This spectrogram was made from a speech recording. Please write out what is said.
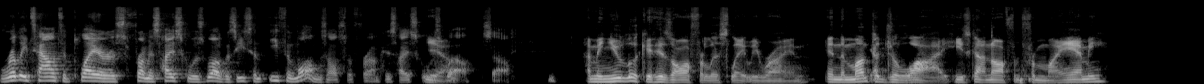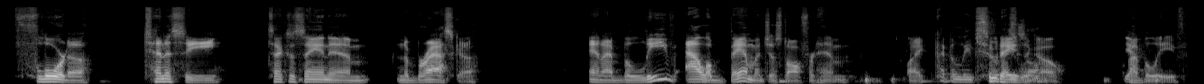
really talented players from his high school as well, because Ethan Ethan Long is also from his high school yeah. as well. So I mean, you look at his offer list lately, Ryan. In the month yep. of July, he's gotten offered from Miami, Florida, Tennessee, Texas A&M, Nebraska, and I believe Alabama just offered him like I believe two so days well. ago. Yeah. I believe.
